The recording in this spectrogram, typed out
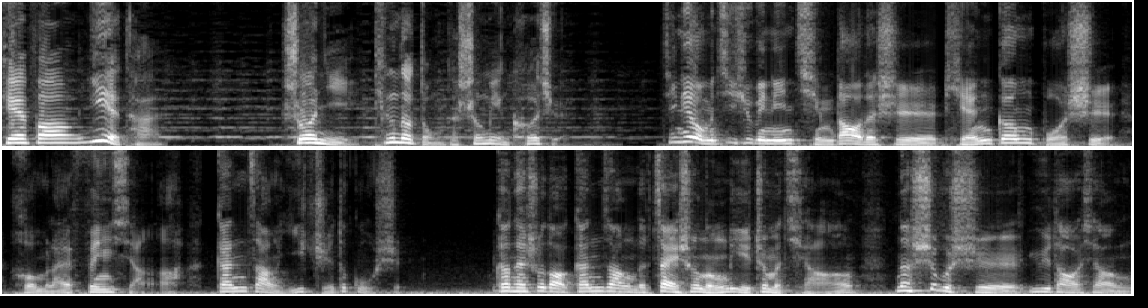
天方夜谭，说你听得懂的生命科学。今天我们继续为您请到的是田耕博士，和我们来分享啊肝脏移植的故事。刚才说到肝脏的再生能力这么强，那是不是遇到像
